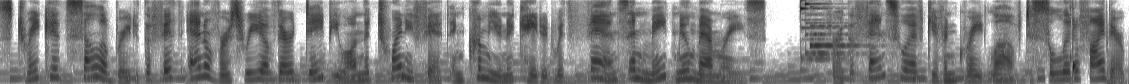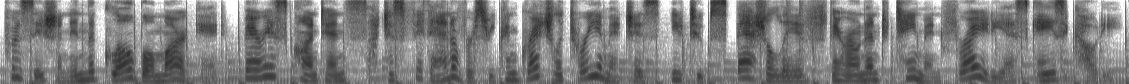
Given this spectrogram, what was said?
Stray Kids celebrated the 5th anniversary of their debut on the 25th and communicated with fans and made new memories. For the fans who have given great love to solidify their position in the global market, various contents such as 5th anniversary congratulatory images, YouTube special live, their own entertainment variety SKZ Code,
